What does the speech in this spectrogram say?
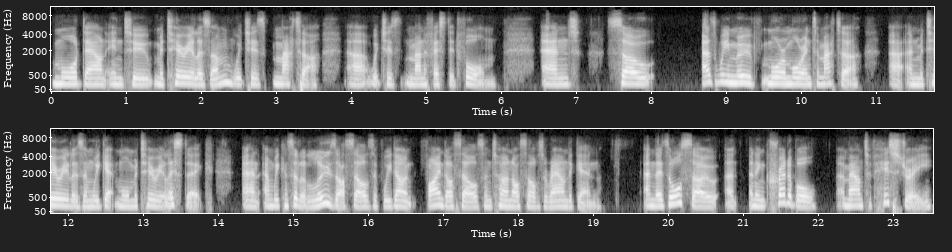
more down into materialism, which is matter, uh, which is manifested form. And so, as we move more and more into matter, uh, and materialism, we get more materialistic. And, and we can sort of lose ourselves if we don't find ourselves and turn ourselves around again. And there's also an, an incredible amount of history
